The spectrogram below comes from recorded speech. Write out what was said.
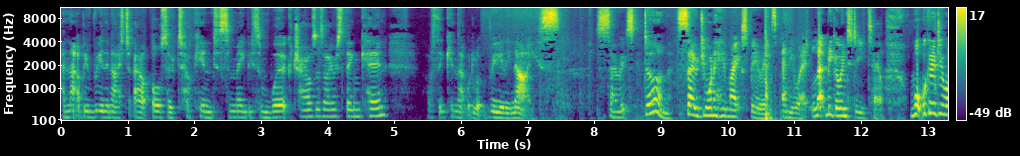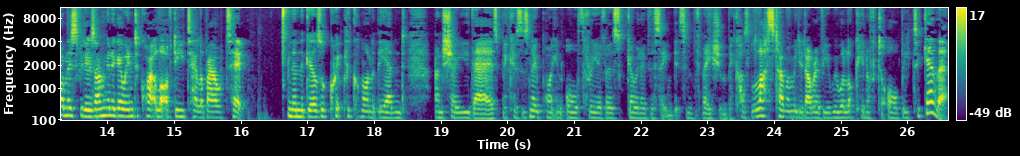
and that'll be really nice to uh, also tuck into some maybe some work trousers I was thinking. I was thinking that would look really nice. So it's done. So do you want to hear my experience? Anyway, let me go into detail. What we're going to do on this video is I'm going to go into quite a lot of detail about it and then the girls will quickly come on at the end and show you theirs because there's no point in all three of us going over the same bits of information because last time when we did our review we were lucky enough to all be together.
